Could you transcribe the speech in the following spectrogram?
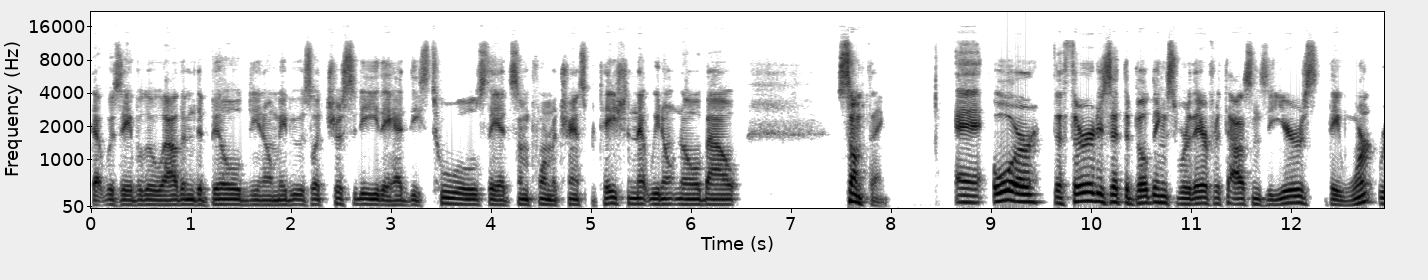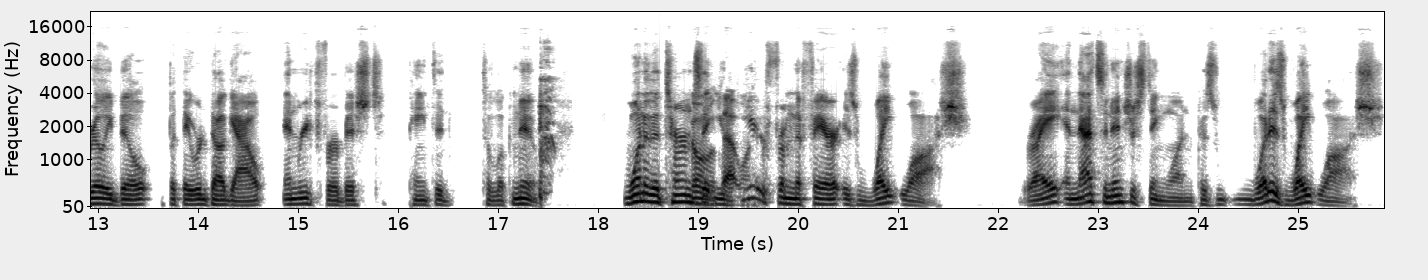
that was able to allow them to build, you know, maybe it was electricity, they had these tools, they had some form of transportation that we don't know about, something. And, or the third is that the buildings were there for thousands of years. They weren't really built, but they were dug out and refurbished, painted to look new. One of the terms that you that hear from the fair is whitewash, right? And that's an interesting one because what is whitewash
